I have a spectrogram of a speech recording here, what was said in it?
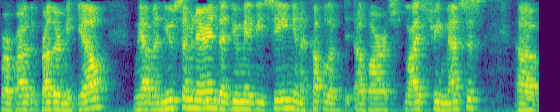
For our brother, Miguel, we have a new seminarian that you may be seeing in a couple of, of our live stream masses. Uh,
